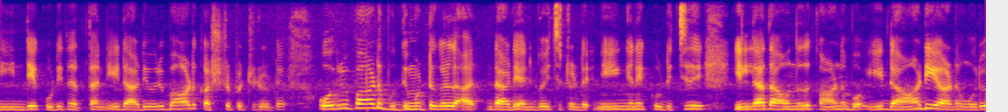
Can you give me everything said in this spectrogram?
നിന്റെ കുടി നിർത്താൻ ഈ ഡാഡി ഒരുപാട് കഷ്ടപ്പെട്ടിട്ടുണ്ട്. ഒരുപാട് ബുദ്ധിമുട്ടുകൾ ഡാഡി അനുഭവിച്ചിട്ടുണ്ട്. നീ ഇങ്ങനെ കുടിച്ച് ഇല്ലാതാവുന്നത് കാണുമ്പോൾ ഈ ഡാഡിയാണ് ഓരോ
